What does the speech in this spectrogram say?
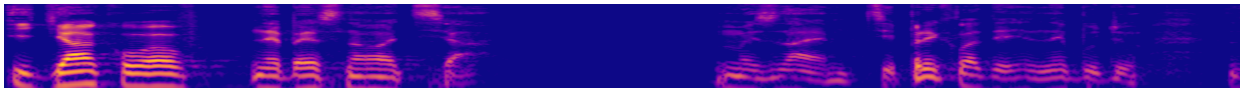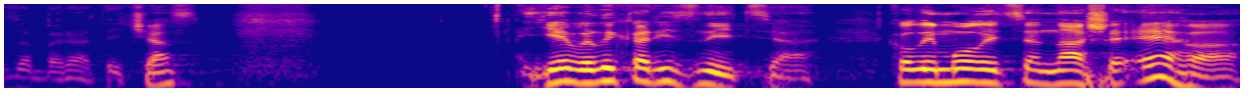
і дякував Небесного Отця. Ми знаємо ці приклади, не буду забирати час. Є велика різниця, коли молиться наше его,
